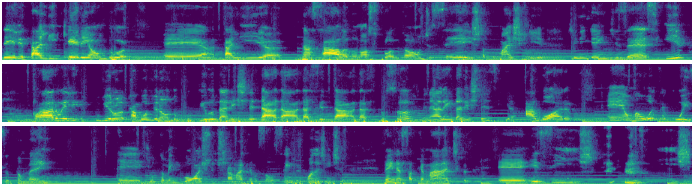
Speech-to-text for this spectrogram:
dele estar tá ali querendo é, tá ali na sala, no nosso plantão de sexta, por mais que, que ninguém quisesse. E, claro, ele virou, acabou virando o pupilo da, da, da, da, da, do surf, né? além da anestesia. Agora, é uma outra coisa também, é, que eu também gosto de chamar atenção sempre quando a gente vem nessa temática, é, esses, esses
